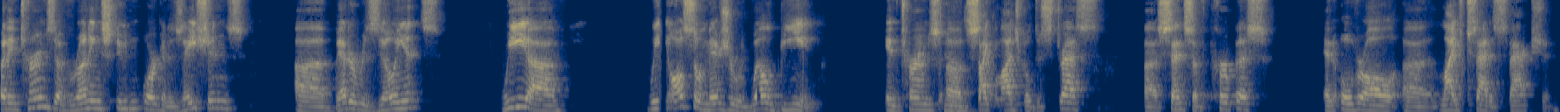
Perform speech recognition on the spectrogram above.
but in terms of running student organizations, uh, better resilience. We uh, we also measure well-being in terms of psychological distress, uh, sense of purpose, and overall uh, life satisfaction.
